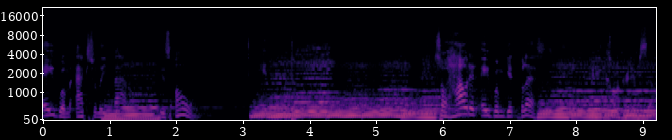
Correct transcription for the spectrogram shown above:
Abram actually battle? His own hidden. So, how did Abram get blessed when he conquered himself?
